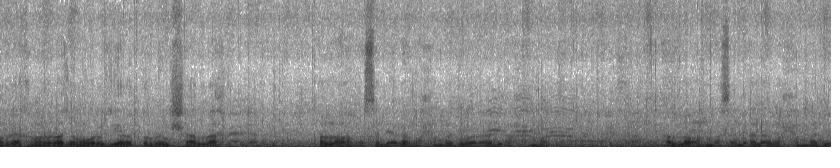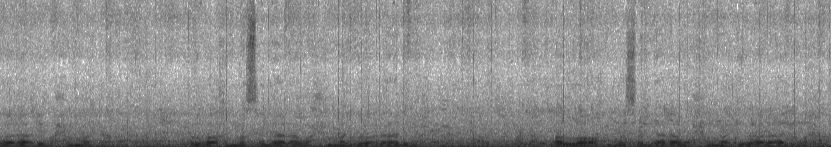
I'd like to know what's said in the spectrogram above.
আমরা এখন রজা মোবারক জিয়ারত করবো ইনশাআল্লাহ আল্লাহ সাল্লি আলা মোহাম্মদ ওয়ালা আলী মোহাম্মদ اللهم صل على محمد وعلى ال محمد اللهم صل على محمد وعلى ال محمد اللهم صل على محمد وعلى ال محمد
